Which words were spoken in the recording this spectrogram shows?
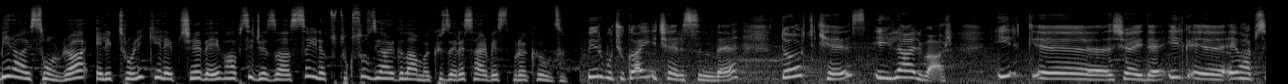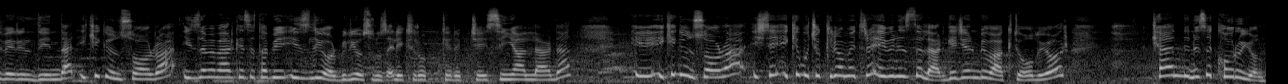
Bir ay sonra elektronik kelepçe ve ev hapsi cezası ile tutuksuz yargılanmak üzere serbest bırakıldı. Bir buçuk ay içerisinde dört kez ihlal var. İlk e, şeyde ilk e, ev hapsi verildiğinden iki gün sonra izleme merkezi tabii izliyor biliyorsunuz elektrik kelepçeyi sinyallerden. İki gün sonra işte iki buçuk kilometre evinizdeler. Gecenin bir vakti oluyor. Kendinizi koruyun.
